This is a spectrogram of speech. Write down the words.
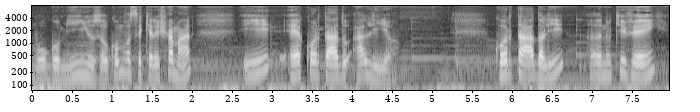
Ou gominhos, ou como você queira chamar e é cortado ali, ó. Cortado ali, ano que vem,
